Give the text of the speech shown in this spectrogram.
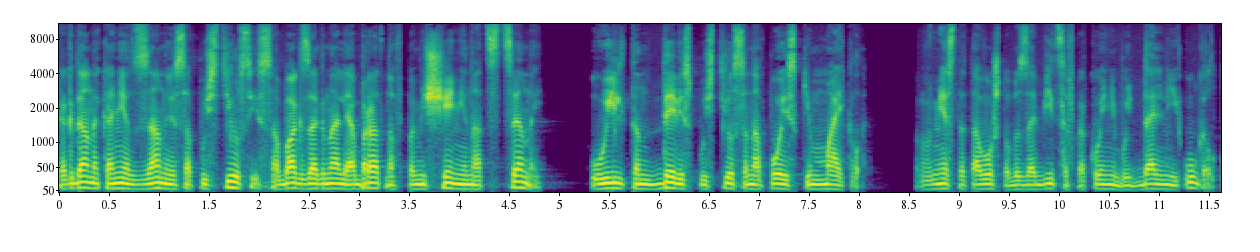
Когда, наконец, занавес опустился и собак загнали обратно в помещение над сценой, Уилтон Дэвис спустился на поиски Майкла. Вместо того, чтобы забиться в какой-нибудь дальний угол,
